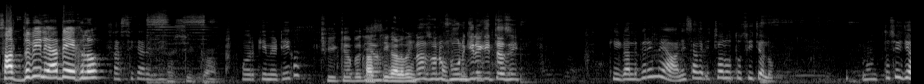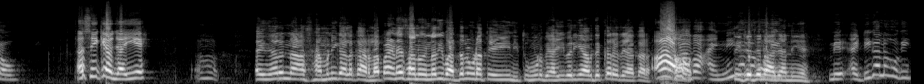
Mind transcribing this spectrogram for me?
ਸੱਦ ਵੀ ਲਿਆ ਦੇਖ ਲਓ। ਹੋਰ ਕਿਵੇਂ ਠੀਕ ਹੋ? ਠੀਕ ਹੈ ਵਧੀਆ। ਸਤਿ ਸ਼੍ਰੀ ਅਕਾਲ ਬਈ। ਨਾ ਤੁਹਾਨੂੰ ਫੋਨ ਕਿਹਨੇ ਕੀਤਾ ਸੀ? ਕੀ ਗੱਲ ਵੀਰੇ ਮੈਂ ਆ ਨਹੀਂ ਸਕਦੀ। ਚਲੋ ਤੁਸੀਂ ਚਲੋ। ਹੁਣ ਤੁਸੀਂ ਜਾਓ। ਅਸੀਂ ਕਿਉਂ ਜਾਈਏ? ਇਹਨਾਂ ਦੇ ਨਾਲ ਸਾਹਮਣੀ ਗੱਲ ਕਰ ਲੈ ਭੈਣੇ ਸਾਨੂੰ ਇਹਨਾਂ ਦੀ ਵੱਧ ਲੋੜ ਤੇਰੀ ਨਹੀਂ ਤੂੰ ਹੁਣ ਵਿਆਹੀ ਵਰੀ ਆਪਦੇ ਘਰੇ ਰਿਆ ਕਰ। ਇੰਨੀ ਤੀਜੇ ਦਿਨ ਆ ਜਾਨੀ ਹੈ ਮੇਰੀ ਐਡੀ ਗੱਲ ਹੋ ਗਈ।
